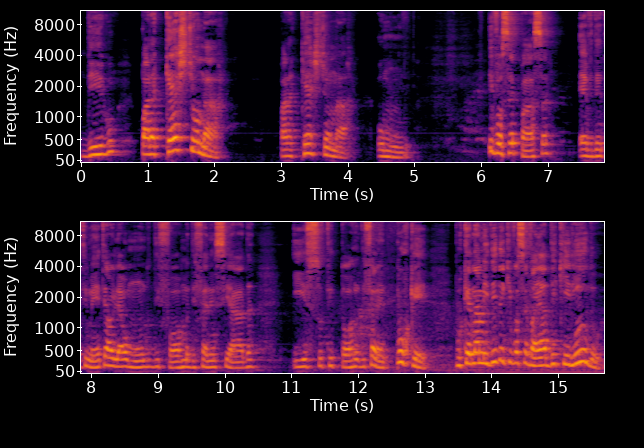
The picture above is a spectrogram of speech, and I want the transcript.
digo, para questionar, para questionar o mundo. E você passa evidentemente, a olhar o mundo de forma diferenciada, isso te torna diferente. Por quê? Porque na medida que você vai adquirindo,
